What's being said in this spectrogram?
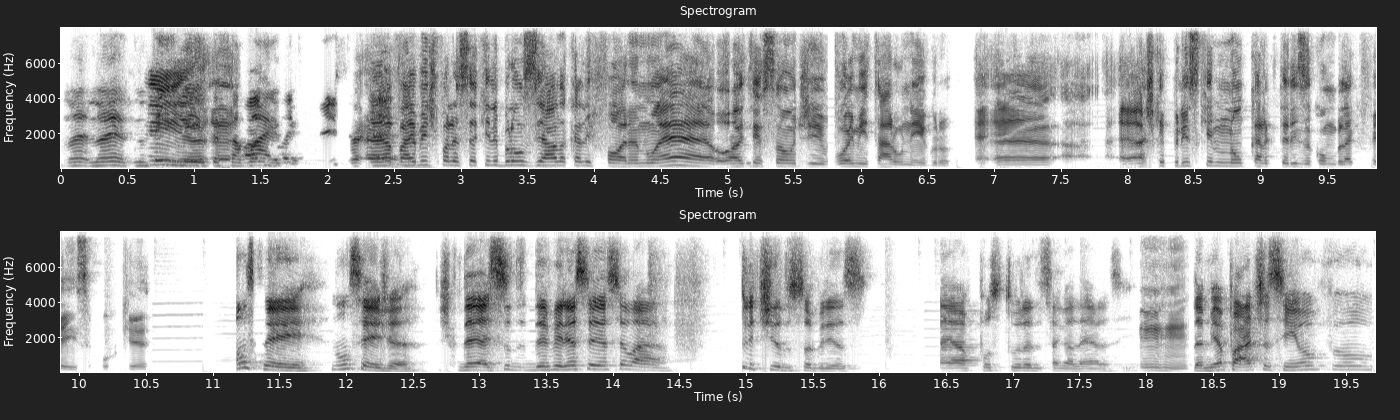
Não, é, não, é, não tem é, meio é, essa vibe? É, é, a vibe de parecer aquele bronzeado da Califórnia, não é a intenção de vou imitar um negro. acho que é por isso que ele não caracteriza como blackface, porque. Não sei, não seja. Acho que isso deveria ser, sei lá, refletido sobre isso é a postura dessa galera, assim. Uhum. Da minha parte, assim, eu, eu,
